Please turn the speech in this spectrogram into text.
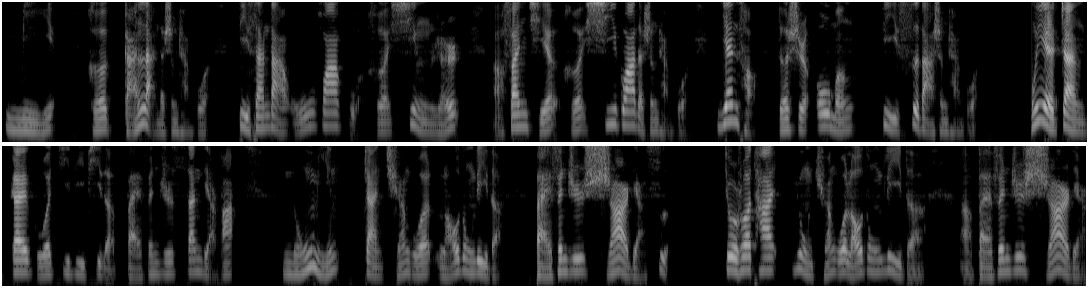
米和橄榄的生产国，第三大无花果和杏仁。啊，番茄和西瓜的生产国，烟草则是欧盟第四大生产国，农业占该国 GDP 的百分之三点八，农民占全国劳动力的百分之十二点四，就是说，他用全国劳动力的啊百分之十二点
